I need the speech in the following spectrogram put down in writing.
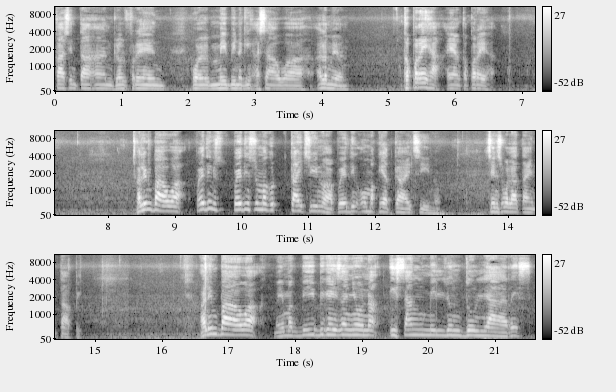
Kasintahan, girlfriend, or maybe naging asawa, alam mo yon kapareha, ayan, kapareha. Halimbawa, pwedeng, pwedeng sumagot kahit sino ha, pwedeng umakyat kahit sino. Since wala tayong topic. Halimbawa, may magbibigay sa inyo ng isang milyon dolyares.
